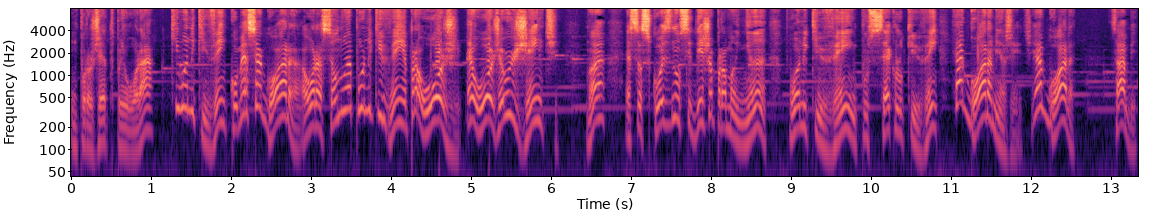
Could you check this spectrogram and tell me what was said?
um projeto para eu orar. Que o ano que vem comece agora. A oração não é para o ano que vem, é para hoje. É hoje, é urgente. Não é? Essas coisas não se deixam para amanhã, para o ano que vem, para o século que vem. É agora, minha gente, é agora sabe?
